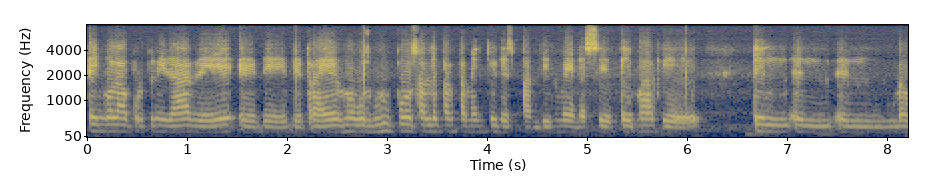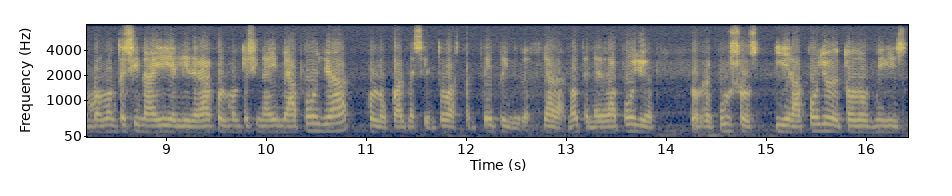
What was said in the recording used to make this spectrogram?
tengo la oportunidad de, eh, de, traer nuevos grupos al departamento y de expandirme en ese tema que el, el, el Monte Sinaí, el liderazgo del Monte Sinaí me apoya, con lo cual me siento bastante privilegiada, ¿no? Tener el apoyo, los recursos y el apoyo de todos mis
